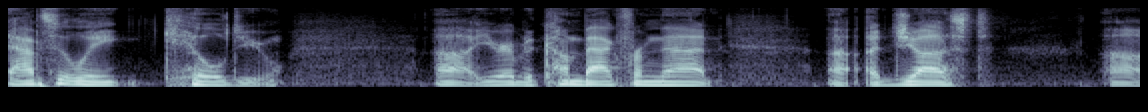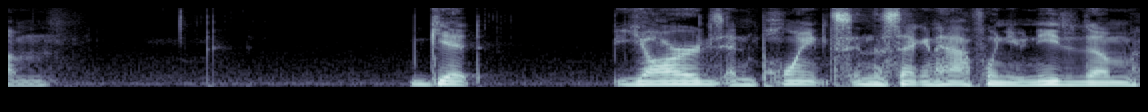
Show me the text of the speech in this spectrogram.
absolutely killed you. Uh, you're able to come back from that, uh, adjust, um, get yards and points in the second half when you needed them.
